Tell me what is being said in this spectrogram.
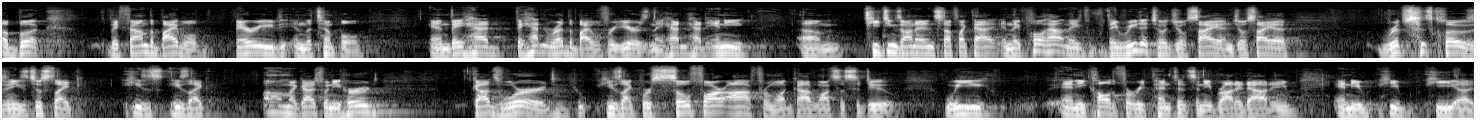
a book, they found the Bible buried in the temple. And they, had, they hadn't read the Bible for years, and they hadn't had any um, teachings on it and stuff like that. And they pull it out and they, they read it to Josiah, and Josiah rips his clothes, and he's just like, he's, he's like, oh my gosh, when he heard God's word, he's like, we're so far off from what God wants us to do. We, and he called for repentance and he brought it out and he, and he, he, he uh,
